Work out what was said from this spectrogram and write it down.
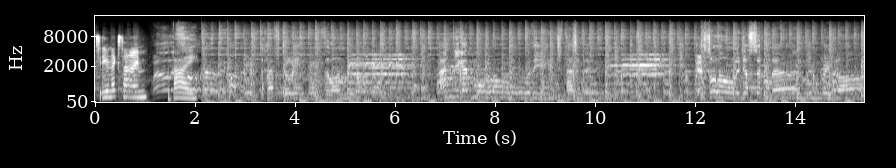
See you next time. Well, bye bye. So sitting there dreaming of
